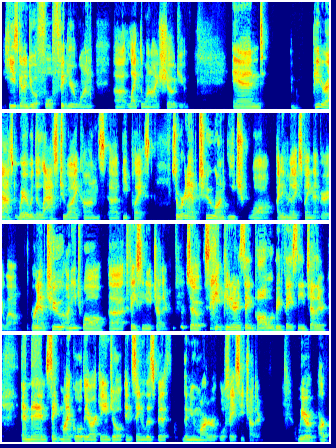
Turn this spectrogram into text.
he's going to do a full figure one uh, like the one I showed you. And Peter asked, where would the last two icons uh, be placed? So we're going to have two on each wall. I didn't really explain that very well. We're going to have two on each wall uh, facing each other. So St. Peter and St. Paul will be facing each other, and then St. Michael, the archangel, and St. Elizabeth, the new martyr, will face each other. We are, are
